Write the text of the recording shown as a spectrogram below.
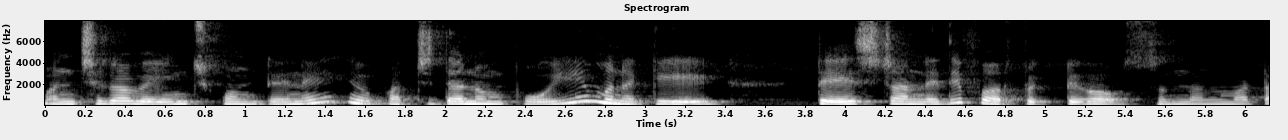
మంచిగా వేయించుకుంటేనే పచ్చిదనం పోయి మనకి టేస్ట్ అనేది పర్ఫెక్ట్గా వస్తుందన్నమాట.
